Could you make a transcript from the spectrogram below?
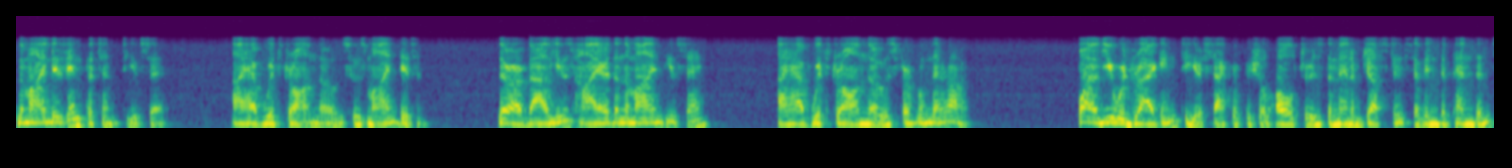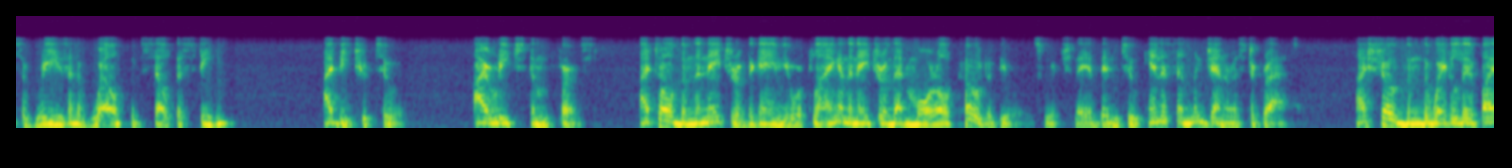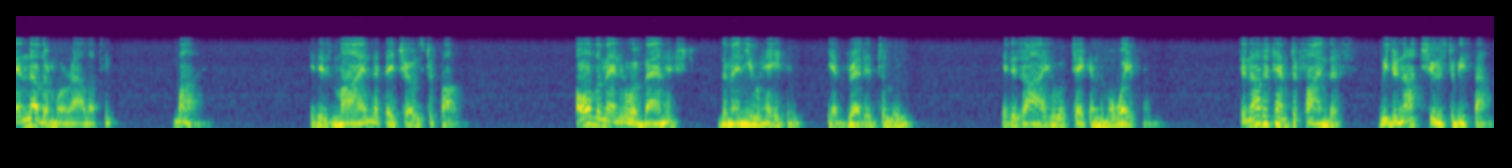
The mind is impotent, you say. I have withdrawn those whose mind isn't. There are values higher than the mind, you say? I have withdrawn those for whom there are. While you were dragging to your sacrificial altars the men of justice, of independence, of reason, of wealth, of self esteem, I beat you to it. I reached them first. I told them the nature of the game you were playing and the nature of that moral code of yours, which they had been too innocently generous to grasp. I showed them the way to live by another morality, mine. It is mine that they chose to follow. All the men who have vanished, the men you hated, yet dreaded to lose, it is I who have taken them away from you. Do not attempt to find us. We do not choose to be found.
